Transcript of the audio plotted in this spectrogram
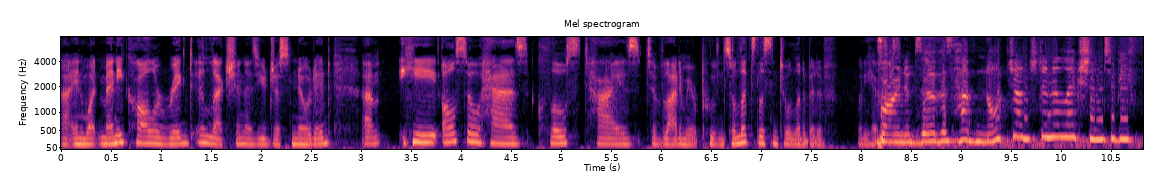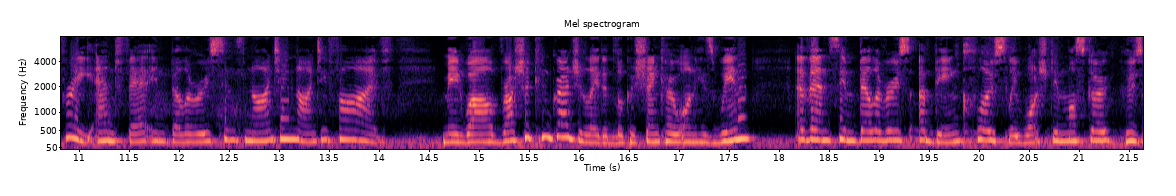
uh, in what many call a rigged election, as you just noted. Um, he also has close ties to Vladimir Putin. So let's listen to a little bit of what he has Foreign observers have not judged an election to be free and fair in Belarus since 1995. Meanwhile, Russia congratulated Lukashenko on his win Events in Belarus are being closely watched in Moscow, whose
